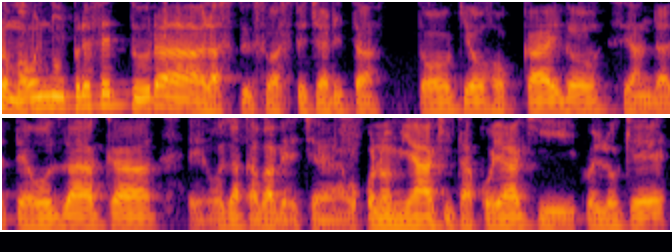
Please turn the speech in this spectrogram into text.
Insomma, ogni prefettura ha la spe- sua specialità. Tokyo, Hokkaido, se andate a Osaka, e Osaka vabbè c'è okonomiyaki, takoyaki, quello che è,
